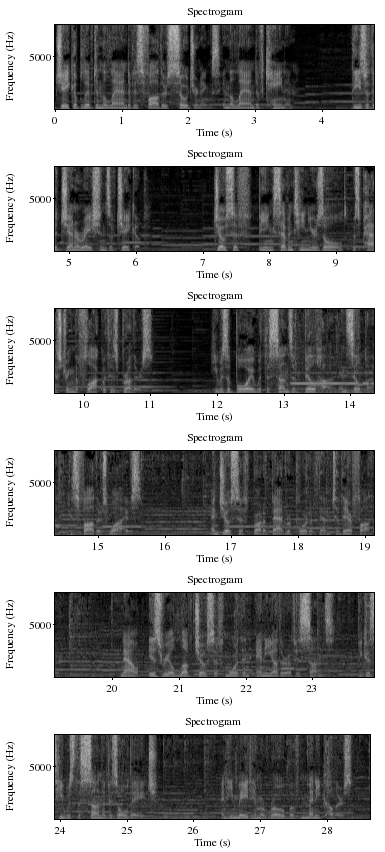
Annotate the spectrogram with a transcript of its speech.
Jacob lived in the land of his father's sojournings, in the land of Canaan. These are the generations of Jacob. Joseph, being 17 years old, was pasturing the flock with his brothers. He was a boy with the sons of Bilhah and Zilpah, his father's wives. And Joseph brought a bad report of them to their father. Now, Israel loved Joseph more than any other of his sons, because he was the son of his old age. And he made him a robe of many colors.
